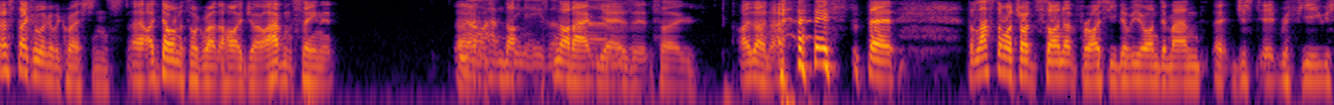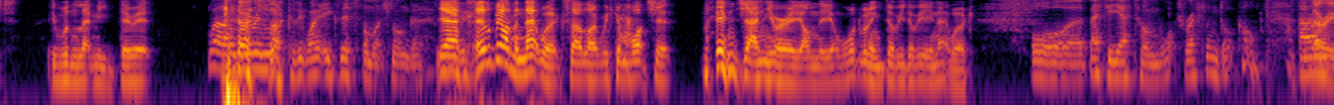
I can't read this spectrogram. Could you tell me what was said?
Let's take a look at the questions. Uh, I don't want to talk about the Hydro. I haven't seen it. Uh, No, I it's haven't not, seen it either. It's not out yet, Um, is it? So I don't know. it's the the last time I tried to sign up for ICW on demand, it just it refused. It wouldn't let me do it. Well, you're in So- luck because it won't exist for much longer. so- Yeah, it'll be on the network, so like we can Yeah. watch it in January on the award-winning WWE network. Or uh, better yet, on WatchWrestling.com. It's a Um, very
